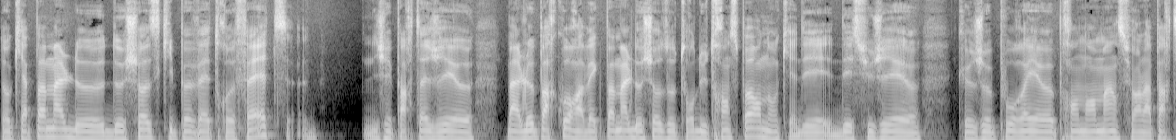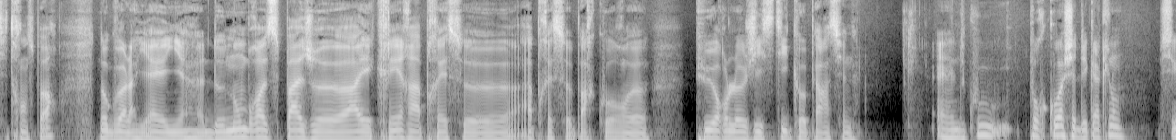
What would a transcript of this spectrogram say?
Donc il y a pas mal de choses qui peuvent être faites j'ai partagé euh, bah, le parcours avec pas mal de choses autour du transport. Donc il y a des, sujets euh, que je pourrais euh, prendre en main sur la partie transport. Donc voilà, il y a, de nombreuses pages à écrire après ce, parcours pur logistique opérationnel. du coup, pourquoi chez Decathlon? Si,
